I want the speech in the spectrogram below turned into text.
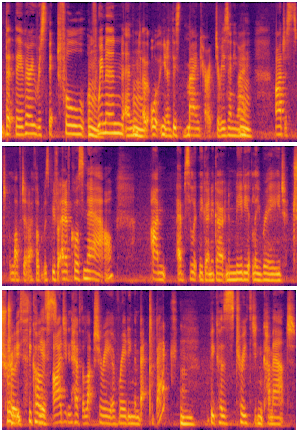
that they're very respectful of mm. women, and mm. uh, or you know this main character is anyway. Mm. I just loved it. I thought it was beautiful, and of course now. I'm absolutely going to go and immediately read Truth, Truth, because yes. I didn't have the luxury of reading them back to back because Truth didn't come out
